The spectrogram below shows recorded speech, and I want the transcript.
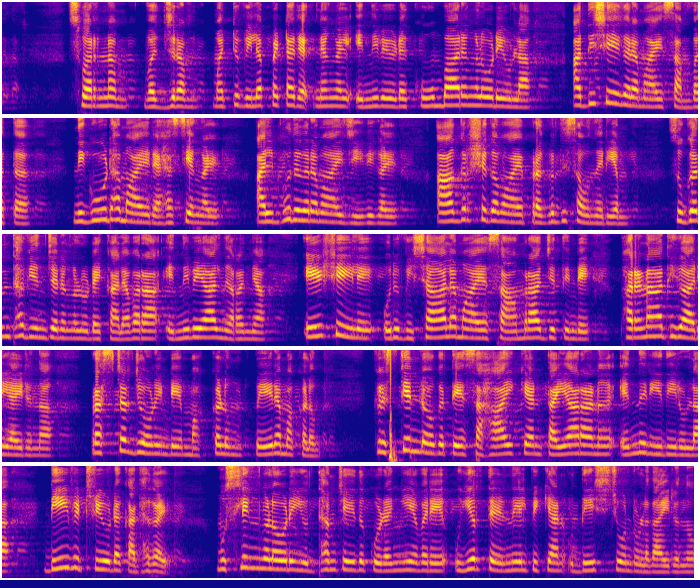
സ്വർണം വജ്രം മറ്റു വിലപ്പെട്ട രത്നങ്ങൾ എന്നിവയുടെ കൂമ്പാരങ്ങളോടെയുള്ള അതിശയകരമായ സമ്പത്ത് നിഗൂഢമായ രഹസ്യങ്ങൾ അത്ഭുതകരമായ ജീവികൾ ആകർഷകമായ പ്രകൃതി സൗന്ദര്യം സുഗന്ധവ്യഞ്ജനങ്ങളുടെ കലവറ എന്നിവയാൽ നിറഞ്ഞ ഏഷ്യയിലെ ഒരു വിശാലമായ സാമ്രാജ്യത്തിന്റെ ഭരണാധികാരിയായിരുന്ന പ്രസ്റ്റർ ജോണിന്റെ മക്കളും പേരമക്കളും ക്രിസ്ത്യൻ ലോകത്തെ സഹായിക്കാൻ തയ്യാറാണ് എന്ന രീതിയിലുള്ള ഡി വിട്രിയുടെ കഥകൾ മുസ്ലിങ്ങളോട് യുദ്ധം ചെയ്ത് കുഴങ്ങിയവരെ ഉയർത്തെഴുന്നേൽപ്പിക്കാൻ ഉദ്ദേശിച്ചുകൊണ്ടുള്ളതായിരുന്നു.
